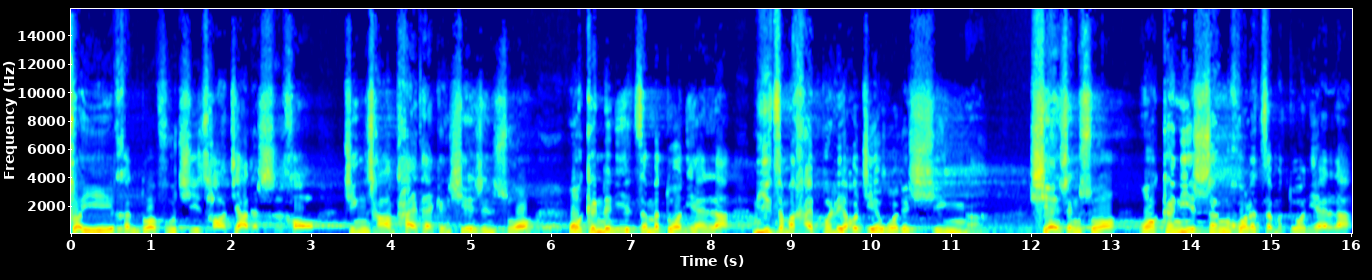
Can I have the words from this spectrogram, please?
所以，很多夫妻吵架的时候，经常太太跟先生说：“我跟了你这么多年了，你怎么还不了解我的心啊？”先生说。我跟你生活了这么多年了，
